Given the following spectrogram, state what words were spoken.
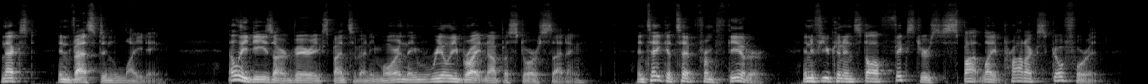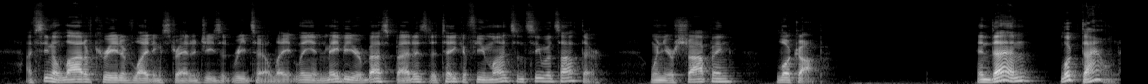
Next, invest in lighting. LEDs aren't very expensive anymore, and they really brighten up a store setting. And take a tip from theater. And if you can install fixtures to spotlight products, go for it. I've seen a lot of creative lighting strategies at retail lately, and maybe your best bet is to take a few months and see what's out there. When you're shopping, look up. And then, look down.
